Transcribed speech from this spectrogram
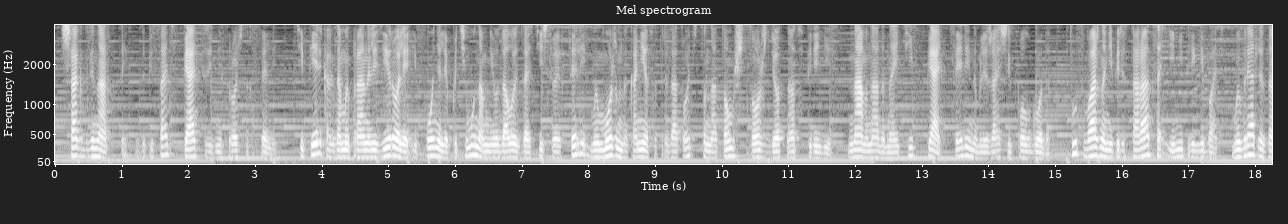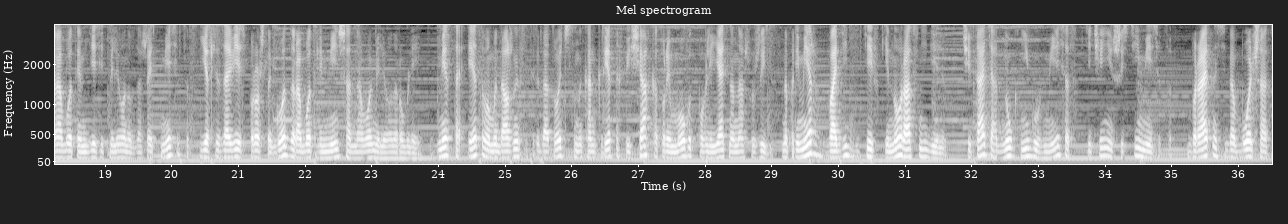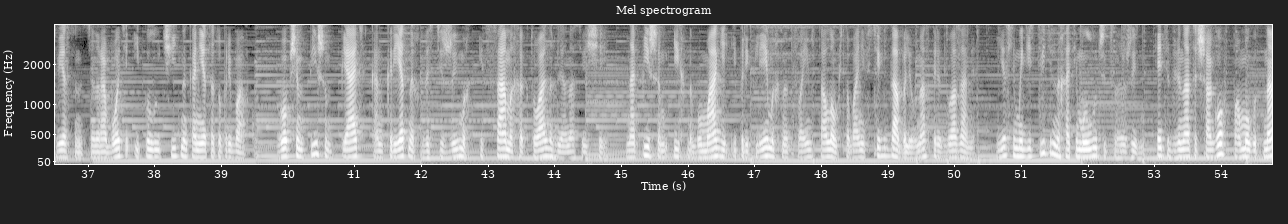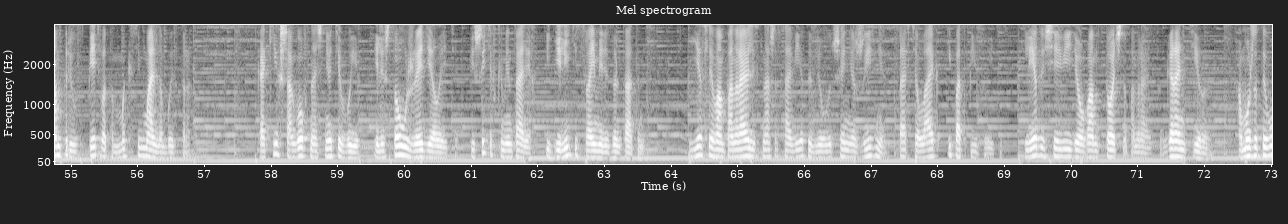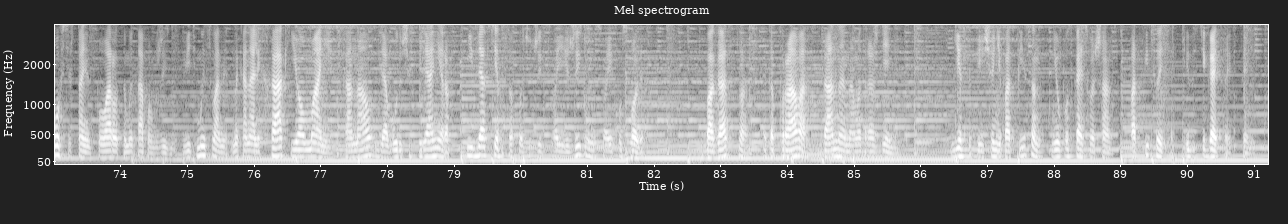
Шаг 12. Записать 5 среднесрочных целей. Теперь, когда мы проанализировали и поняли, почему нам не удалось достичь своих целей, мы можем наконец сосредоточиться на том, что ждет нас впереди. Нам надо найти 5 целей на ближайшие полгода. Тут важно не перестараться и не перегибать. Мы вряд ли заработаем 10 миллионов за 6 месяцев, если за весь прошлый год заработали меньше 1 миллиона рублей. Вместо этого мы должны сосредоточиться на конкретных вещах, которые могут повлиять на нашу жизнь. Например, вводить детей в кино раз в неделю, читать одну книгу в месяц в течение 6 месяцев, брать на себя больше ответственности на работе и получить наконец эту прибавку. В общем, пишем 5 конкретных, достижимых и самых актуальных для нас вещей. Напишем их на бумаге и приклеим их над своим столом, чтобы они всегда были у нас перед глазами. Если мы действительно хотим улучшить свою жизнь, эти 12 шагов помогут нам преуспеть в этом максимально быстро. Каких шагов начнете вы или что уже делаете? Пишите в комментариях и делитесь своими результатами. Если вам понравились наши советы для улучшения жизни, ставьте лайк и подписывайтесь. Следующее видео вам точно понравится, гарантирую. А может и вовсе станет поворотным этапом в жизни, ведь мы с вами на канале Hack Your Money, канал для будущих миллионеров и для всех, кто хочет жить своей жизнью на своих условиях. Богатство – это право, данное нам от рождения. Если ты еще не подписан, не упускай свой шанс, подписывайся и достигай своих целей.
